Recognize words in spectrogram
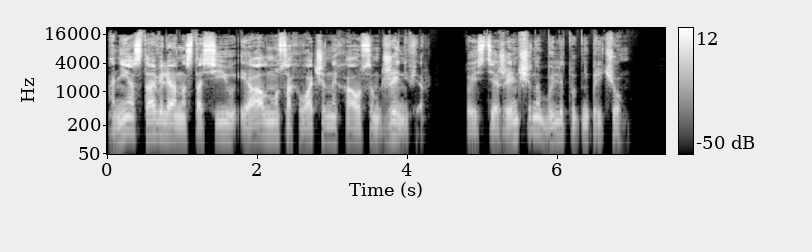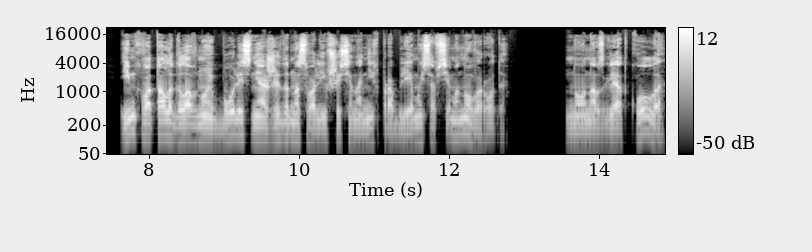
Они оставили Анастасию и Алму с охваченной хаосом Дженнифер, то есть те женщины были тут ни при чем. Им хватало головной боли с неожиданно свалившейся на них проблемой совсем иного рода. Но, на взгляд Колла,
